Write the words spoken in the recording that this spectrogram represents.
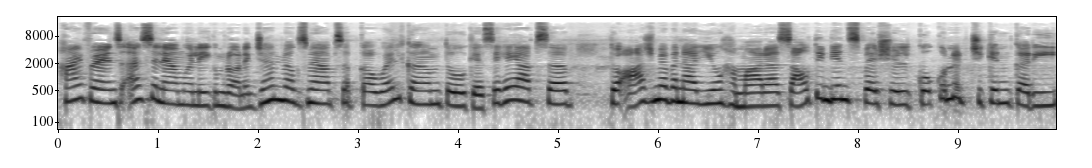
हाय फ्रेंड्स अस्सलाम वालेकुम रौनक जहन ब्लॉग्स में आप सबका वेलकम तो कैसे हैं आप सब? तो आज मैं बना रही हूँ हमारा South Indian special coconut chicken curry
